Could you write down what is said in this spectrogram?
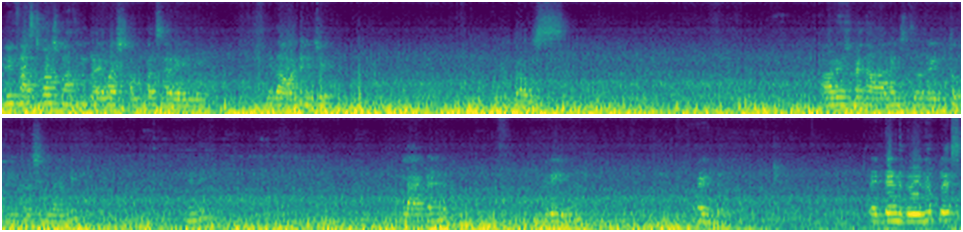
ఇది ఫస్ట్ వాష్ మాత్రం డ్రై వాష్ కంపల్సరీ అండి. ఇది ఆరెంజ్ బ్లౌజ్ ఆరెంజ్ పైన ఆరెంజ్తో రెడ్తో పింక్ వచ్చిందండి. ఇది black and green red red and green plus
